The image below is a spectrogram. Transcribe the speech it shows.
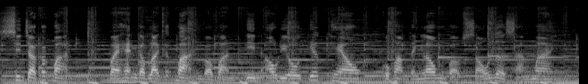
Xin chào các bạn và hẹn gặp lại các bạn vào bản tin audio tiếp theo của Phạm Thành Long vào 6 giờ sáng mai.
